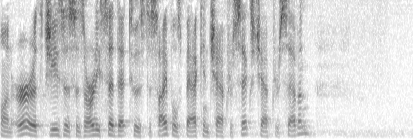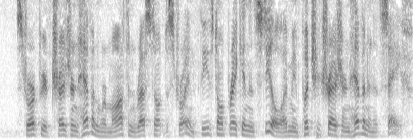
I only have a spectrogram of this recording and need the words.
on earth. Jesus has already said that to his disciples back in chapter 6, chapter 7. Store up your treasure in heaven where moth and rust don't destroy and thieves don't break in and steal. I mean, put your treasure in heaven and it's safe.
